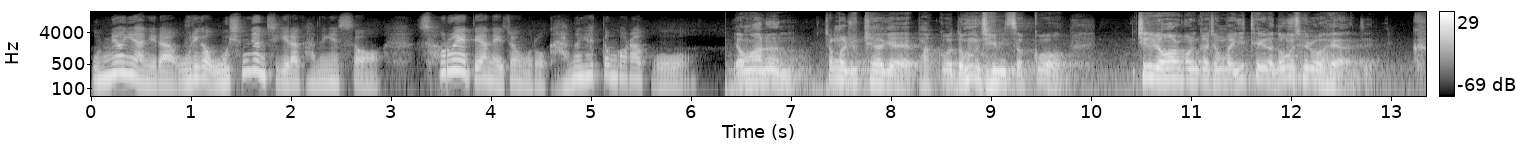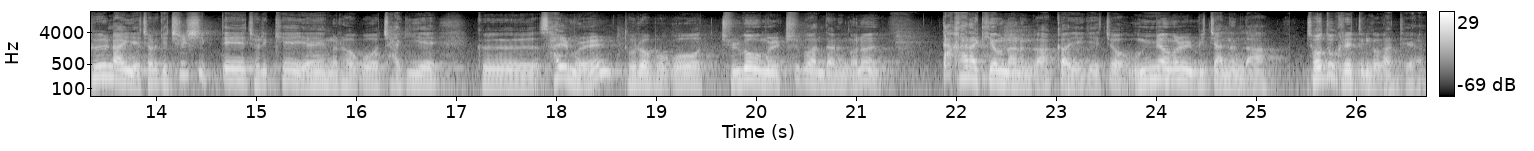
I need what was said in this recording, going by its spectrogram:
운명이 아니라 우리가 50년 지기라 가능했어. 서로에 대한 애정으로 가능했던 거라고. 영화는 정말 유쾌하게 봤고 너무 재밌었고 지금 영화를 보니까 정말 이태리가 너무 새로워요. 그 나이에 저렇게 70대에 저렇게 여행을 하고 자기의 그 삶을 돌아보고 즐거움을 추구한다는 거는 딱 하나 기억나는 거 아까 얘기했죠. 운명을 믿지 않는다. 저도 그랬던 것 같아요.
